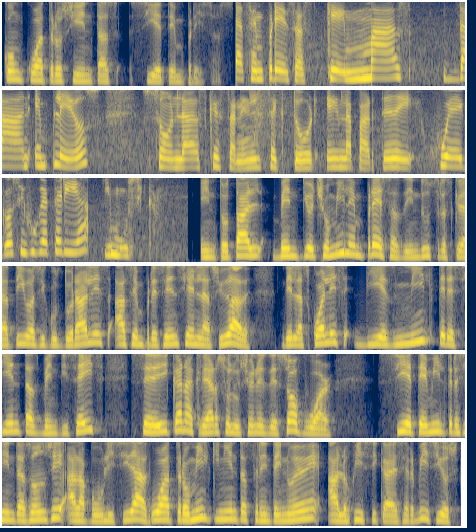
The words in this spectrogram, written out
con 407 empresas. Las empresas que más dan empleos son las que están en el sector en la parte de juegos y juguetería y música. En total, 28.000 empresas de industrias creativas y culturales hacen presencia en la ciudad, de las cuales 10.326 se dedican a crear soluciones de software, 7.311 a la publicidad, 4.539 a logística de servicios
